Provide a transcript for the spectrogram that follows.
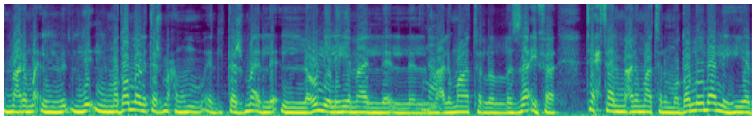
المعلومات المظلة اللي تجمعهم التجمع العليا اللي هي مع نعم. المعلومات الزائفة تحت المعلومات المضللة اللي هي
